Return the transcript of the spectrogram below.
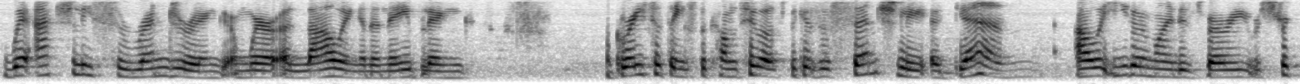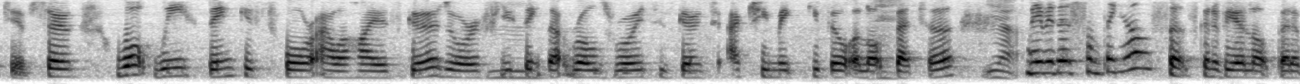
we're actually surrendering, and we're allowing and enabling greater things to come to us because essentially again our ego mind is very restrictive. So, what we think is for our highest good, or if you mm. think that Rolls Royce is going to actually make you feel a lot better, yeah. maybe there's something else that's going to be a lot better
